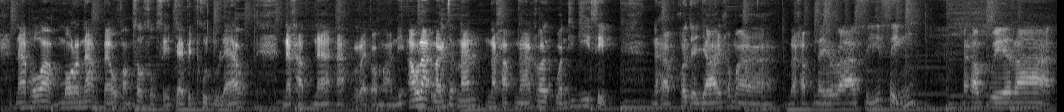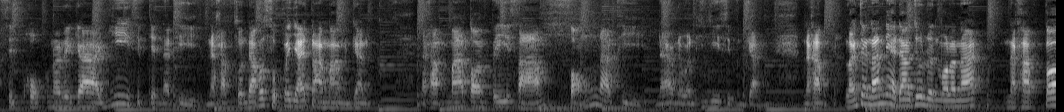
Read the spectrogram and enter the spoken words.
ๆนะเพราะว่ามรณะแปลว่าความเศร้าโศกเสียใจเป็นทุนอยู่แล้วนะครับนะอะไรประมาณนี้เอาละหลังจากนั้นนะครับนะก็วันที่ 20นะครับก็จะย้ายเข้ามานะครับในราศีสิงห์ นะครับเวลา 16นาฬิกา27 นาทีนะครับส่วนดาวพฤหัสก็ย้ายตามมาเหมือนกันนะครับมาตอนตี3 2 นาทีนะในวันที่ 20 เหมือนกันนะครับหลังจากนั้นเนี่ยดาวเจ้าเรือนมรณะนะครับก็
